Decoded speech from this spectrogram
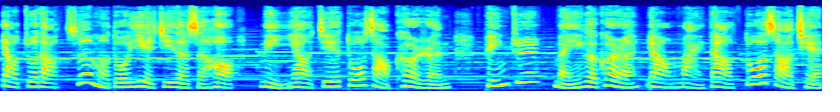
要做到这么多业绩的时候，你要接多少客人？平均每一个客人要买到多少钱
